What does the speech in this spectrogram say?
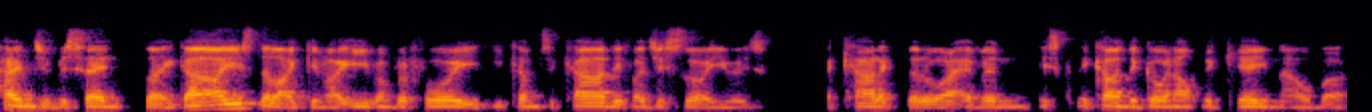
hundred percent. Like I, I, used to like him, like even before he, he come to Cardiff, I just thought he was a character or whatever. And it's they're kind of going out the game now, but.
